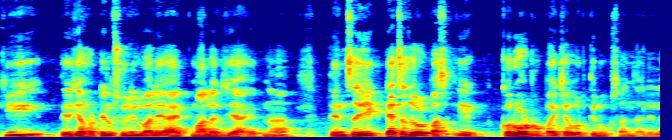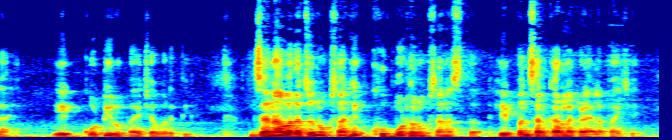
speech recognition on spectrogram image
की ते जे हॉटेल सुनीलवाले आहेत मालक जे आहेत ना त्यांचं एकट्याचं जवळपास एक करोड रुपयाच्या वरती नुकसान झालेलं आहे. एक कोटी रुपयाच्या वरती. जनावराचं नुकसान हे खूप मोठं नुकसान असतं. हे पण सरकारला कळायला पाहिजे.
